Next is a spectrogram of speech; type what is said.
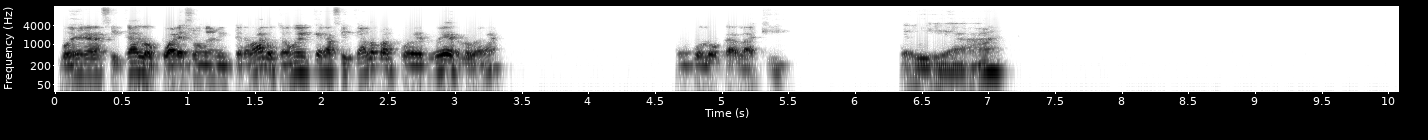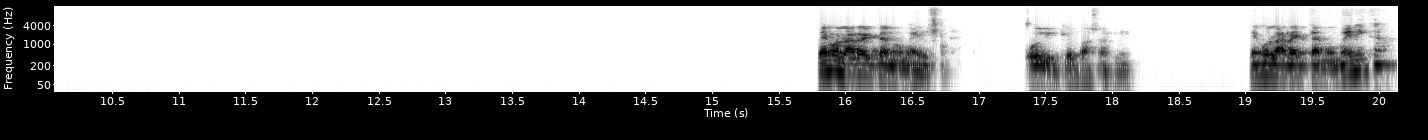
Voy a graficarlo. ¿Cuáles son los intervalos? Tengo que graficarlo para poder verlo, ¿verdad? Voy a colocarla aquí. Sería Tengo la recta numérica. Uy, ¿qué pasó aquí? Tengo la recta numérica.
